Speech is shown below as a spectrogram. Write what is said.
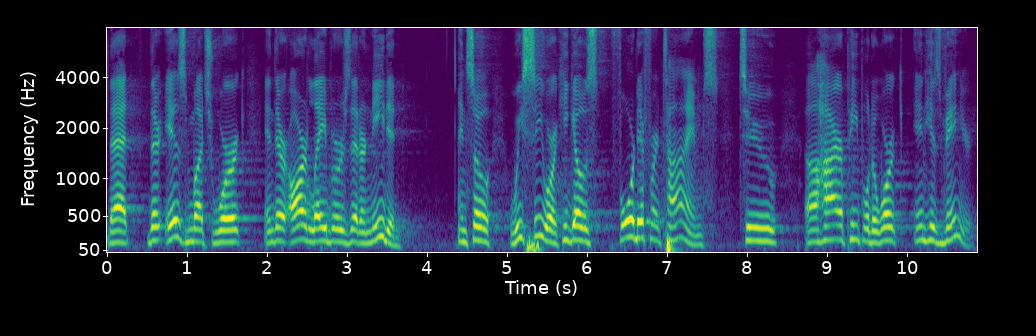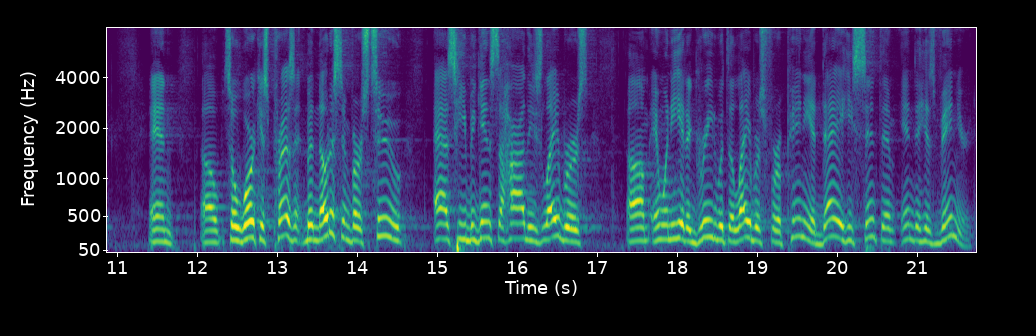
that there is much work and there are laborers that are needed. And so we see work. He goes four different times to uh, hire people to work in his vineyard. And uh, so work is present. But notice in verse 2, as he begins to hire these laborers, Um, and when he had agreed with the laborers for a penny a day, he sent them into his vineyard.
